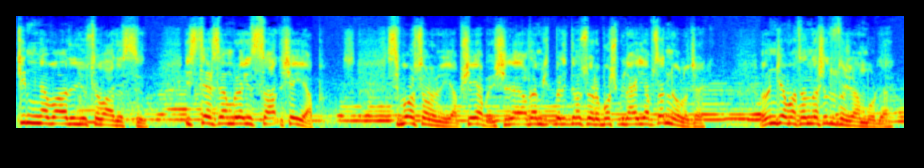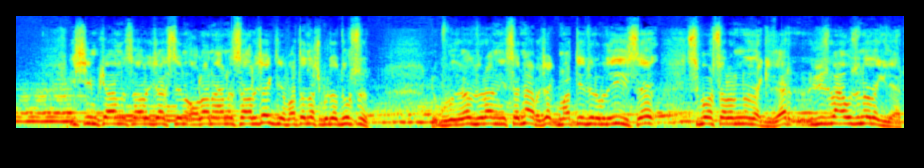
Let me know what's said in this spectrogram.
Kim ne vaat ediyorsa vaat etsin. İstersen buraya git şey yap. Spor salonu yap. Şey yap. Şimdi adam gitmedikten sonra boş binayı yapsan ne olacak? Önce vatandaşı tutacağım burada. İş imkanını sağlayacaksın, olanağını sağlayacak diye vatandaş burada dursun. Burada duran insan ne yapacak? Maddi durumu değilse spor salonuna da gider, yüzme havuzuna da gider.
